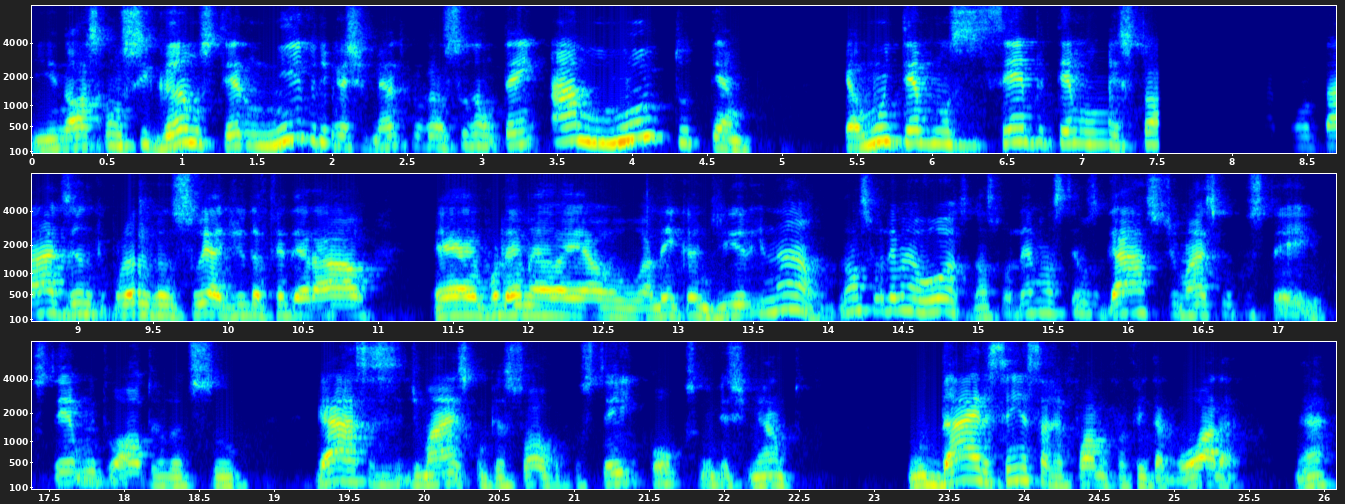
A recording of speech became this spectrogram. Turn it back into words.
e nós consigamos ter um nível de investimento que o Rio Grande do Sul não tem há muito tempo. Porque há muito tempo nós sempre temos uma história para contar, dizendo que o problema do Rio Grande do Sul é a dívida federal, é, o problema é, a Lei Candir, e não, nosso problema é outro, nosso problema é nós temos gastos demais com custeio, o custeio é muito alto no Rio Grande do Sul, gasta-se demais com o pessoal, com custeio e poucos com investimento. O DAIR, sem essa reforma que foi feita agora, né,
